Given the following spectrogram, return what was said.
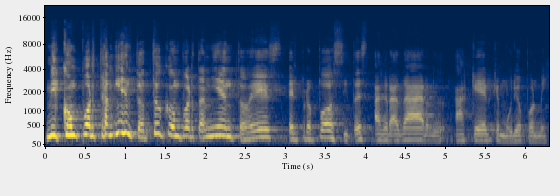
Mi comportamiento, tu comportamiento es el propósito, es agradar a aquel que murió por mí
